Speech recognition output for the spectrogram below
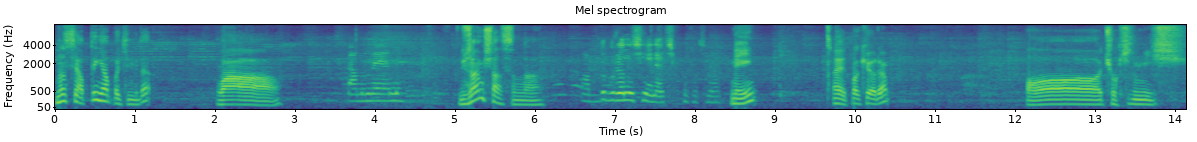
Nasıl yaptın? Yap bakayım bir de. Wow. Ben bunu beğendim. Güzelmiş aslında. Aa, bu da buranın şeyini açıp kapatıyor. Neyin? Evet bakıyorum. Aa çok iyiymiş.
